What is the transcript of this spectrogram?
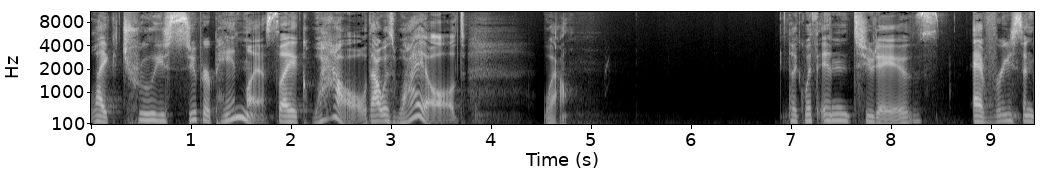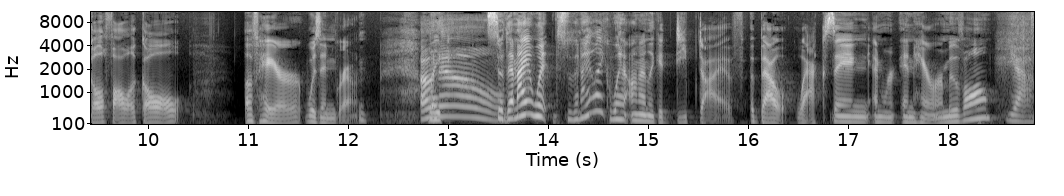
like truly super painless. Like, wow, that was wild. Well, like within two days, every single follicle of hair was ingrown. Oh, Like, no. So then I went. So then I like went on like a deep dive about waxing and and hair removal. Yeah.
